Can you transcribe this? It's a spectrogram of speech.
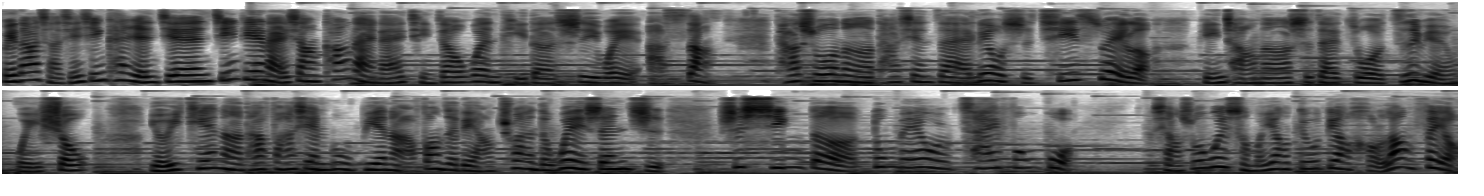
回到小星星看人间，今天来向康奶奶请教问题的是一位阿桑。他说呢，他现在六十七岁了，平常呢是在做资源回收。有一天呢，他发现路边啊放着两串的卫生纸，是新的，都没有拆封过。想说为什么要丢掉，好浪费哦。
